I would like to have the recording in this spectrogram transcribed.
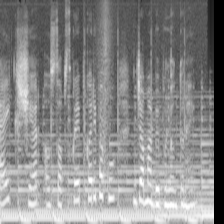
ଲାଇକ୍ ସେୟାର ଆଉ ସବସ୍କ୍ରାଇବ୍ କରିବାକୁ ଜମା ବି ଭୁଲନ୍ତୁ ନାହିଁ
